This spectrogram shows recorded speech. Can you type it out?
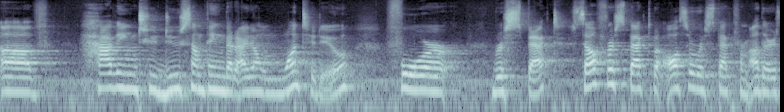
of having to do something that I don't want to do for respect, self respect, but also respect from others,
